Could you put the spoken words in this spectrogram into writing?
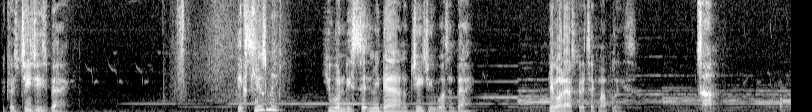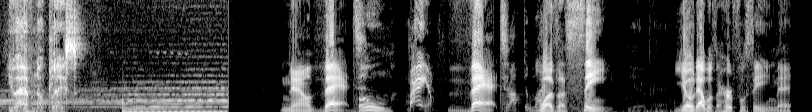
Because Gigi's back. Excuse me? You wouldn't be sitting me down if Gigi wasn't back. You're going to ask her to take my place. Son, you have no place. Now that boom, bam, that Drop the mic. was a scene. Yeah, man. Yo, that was a hurtful scene, man.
